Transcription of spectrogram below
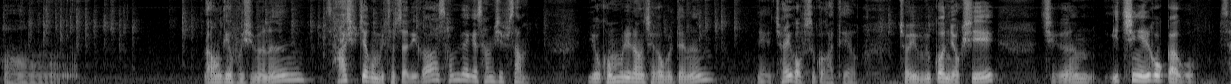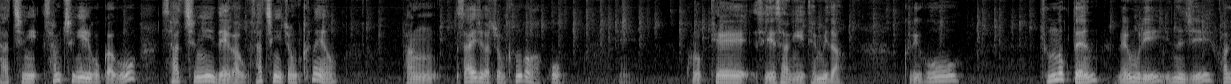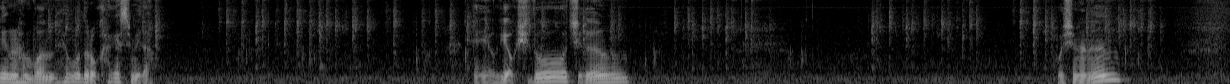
어, 나온 게 보시면은 40제곱미터짜리가 300에 33. 이 건물이랑 제가 볼 때는 예, 차이가 없을 것 같아요. 저희 물건 역시 지금 2층이 7가구, 4층이 3층이 7가구, 4층이 4가구. 4층이 좀 크네요. 방 사이즈가 좀 큰 것 같고 예, 그렇게 예상이 됩니다. 그리고 등록된 매물이 있는지 확인을 한번 해보도록 하겠습니다. 예, 여기 역시도 지금 보시면은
